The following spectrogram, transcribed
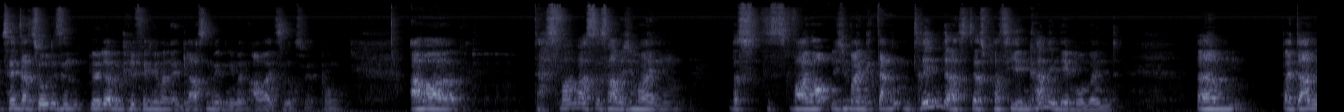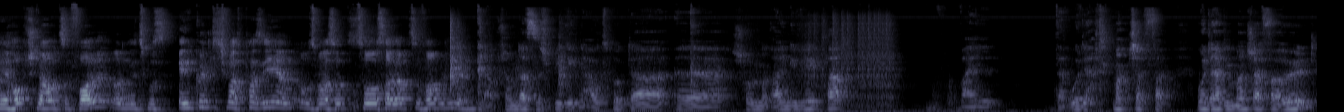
Sensation ist ein blöder Begriff, wenn jemand entlassen wird und jemand arbeitslos wird, Punkt. Aber das war was, das habe ich in meinen, das, das war überhaupt nicht in meinen Gedanken drin, dass das passieren kann in dem Moment. Ähm, bei Daniel Hopp Schnauze voll und jetzt muss endgültig was passieren, um es mal so, so salopp zu formulieren. Ich glaube schon, dass das Spiel gegen Augsburg da äh, schon reingewirkt hat, weil da wurde halt die Mannschaft, ver wurde halt die Mannschaft verhöhnt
